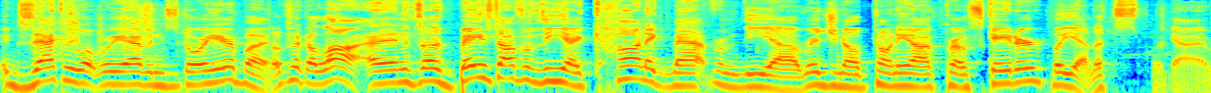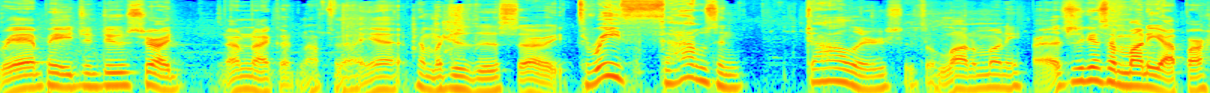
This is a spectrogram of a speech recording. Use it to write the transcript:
exactly what we have in store here, but looks like a lot. And it's uh, based off of the iconic map from the uh, original Tony Hawk Pro Skater. But yeah, let's, we got Rampage Inducer. I, I'm not good enough for that yet. How much is this? All right, 3,000 dollars. It's a lot of money. All right, let's just get some money up. Our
